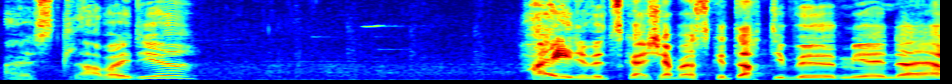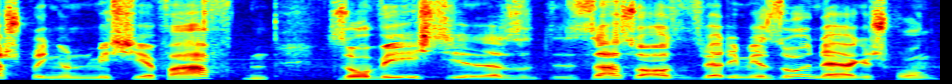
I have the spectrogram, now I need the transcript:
Alles klar bei dir? Heidewitzka, ich habe erst gedacht, die will mir hinterher springen und mich hier verhaften. So wie ich, also es sah so aus, als wäre die mir so hinterher gesprungen,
